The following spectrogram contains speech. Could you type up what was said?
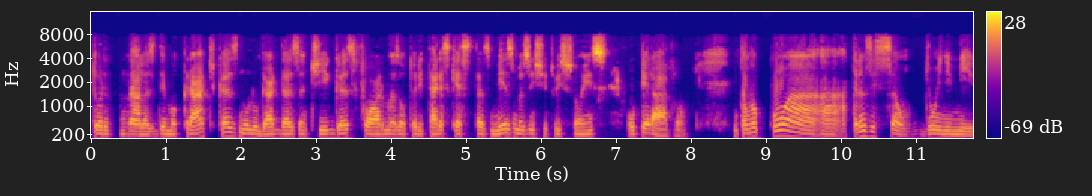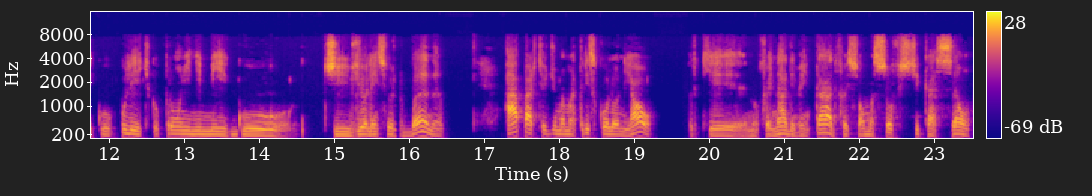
torná-las democráticas no lugar das antigas formas autoritárias que estas mesmas instituições operavam. Então, com a, a, a transição de um inimigo político para um inimigo de violência urbana, a partir de uma matriz colonial, porque não foi nada inventado, foi só uma sofisticação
